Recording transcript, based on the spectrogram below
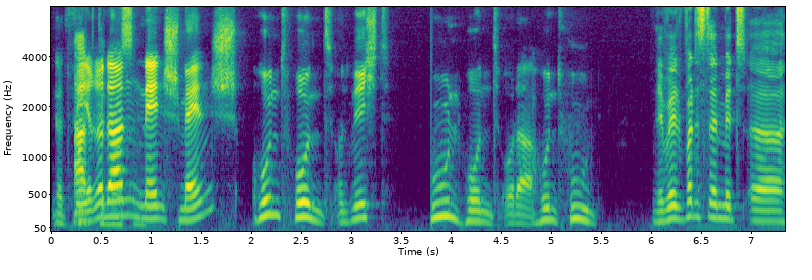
das wäre dann. Mensch, Mensch, Hund, Hund und nicht Huhn, Hund oder Hund, Huhn. Ne, wa- was ist denn mit äh, äh,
